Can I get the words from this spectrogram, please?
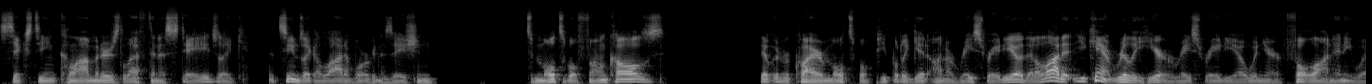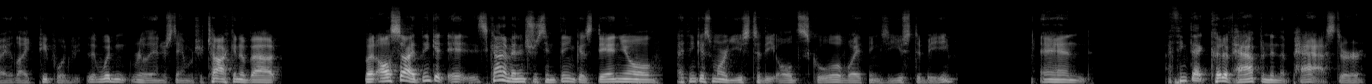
16 kilometers left in a stage. Like, it seems like a lot of organization. It's multiple phone calls that would require multiple people to get on a race radio that a lot of you can't really hear a race radio when you're full on anyway like people would wouldn't really understand what you're talking about but also i think it, it's kind of an interesting thing because daniel i think is more used to the old school of way things used to be. And i think that could have happened in the past or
